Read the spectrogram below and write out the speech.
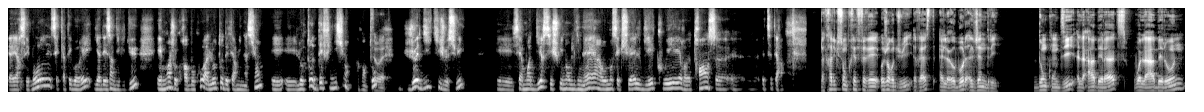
derrière ces mots, ces catégories, il y a des individus. Et moi, je crois beaucoup à l'autodétermination et, et l'autodéfinition avant tout. Je dis qui je suis. Et c'est à moi de dire si je suis non-binaire, homosexuel, gay, queer, trans, euh, etc. La traduction préférée aujourd'hui reste El-Ubur El-Gendri, donc on dit al-abirat ou al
